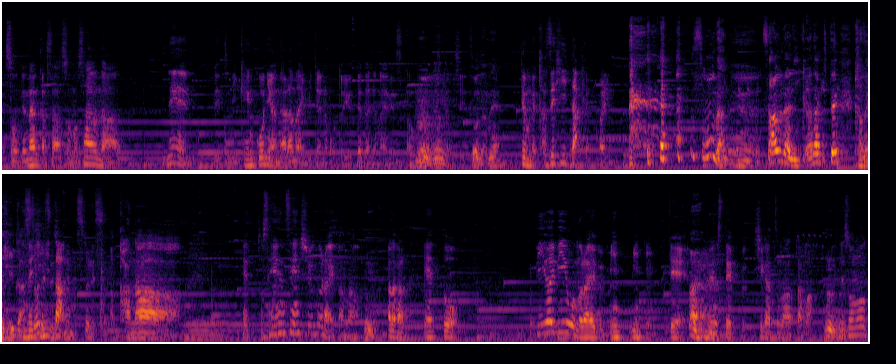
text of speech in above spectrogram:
ねそうでなんかさそのサウナで別に健康にはならないみたいなこと言ってたじゃないですか、うんうん。そうだね。でもね風邪ひいたやっぱり。そうなの、うん。サウナに行かなくて風邪ひいた。風邪ひいた。ストレスかな。えっと先々週ぐらいかな。うん。あだからえっと PYBO のライブ見見に行って、はいはい。ステップ4月の頭。うん。でその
